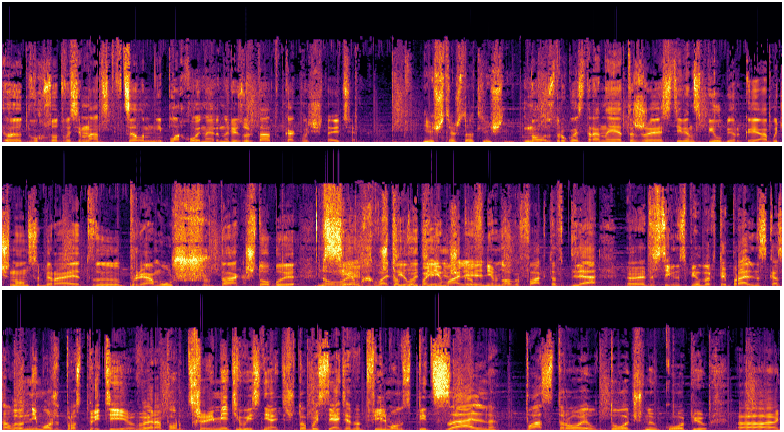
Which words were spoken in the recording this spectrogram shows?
э, 218. В целом неплохой, наверное, результат. Как вы считаете? Я считаю, что отлично. Но, с другой стороны, это же Стивен Спилберг, и обычно он собирает э, прям уж так, чтобы Но всем вы, хватило чтобы вы понимали денежков. немного фактов для... э, Это Стивен Спилберг, ты правильно сказал, он не может просто прийти в аэропорт Шереметьево и снять. Чтобы снять этот фильм, он специально построил точную копию э,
